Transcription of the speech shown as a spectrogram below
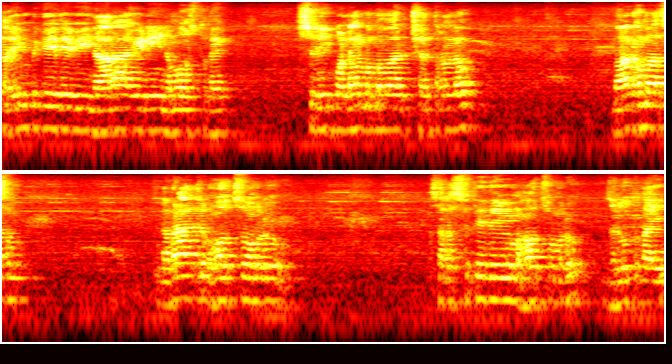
త్రయంబికే దేవి నారాయణి నమోస్తున్నాయి శ్రీ కొండలమ్మవారి క్షేత్రంలో మాఘమాసం నవరాత్రి మహోత్సవములు సరస్వతీదేవి మహోత్సవములు జరుగుతున్నాయి.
